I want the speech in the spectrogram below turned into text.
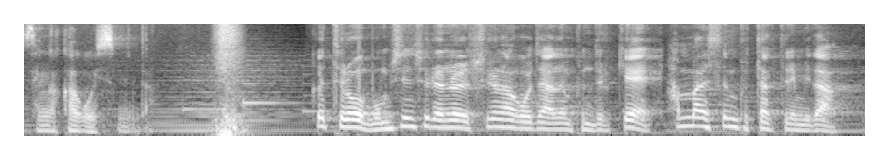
생각하고 있습니다. 끝으로 몸신 수련을 수련하고자 하는 분들께 한 말씀 부탁드립니다.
